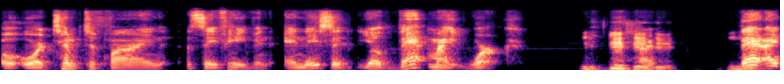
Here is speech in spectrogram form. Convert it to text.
or, or, attempt to find a safe haven. And they said, yo, that might work. Right? that I,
